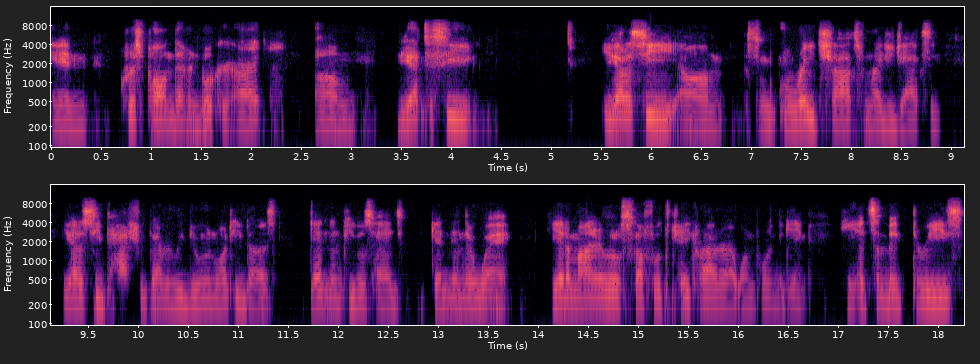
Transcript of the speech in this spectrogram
in Chris Paul and Devin Booker. All right, um, you got to see, you got to see um, some great shots from Reggie Jackson. You got to see Patrick Beverley doing what he does, getting in people's heads, getting in their way. He had a minor little scuffle with Jae Crowder at one point in the game. He hit some big threes.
